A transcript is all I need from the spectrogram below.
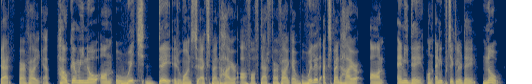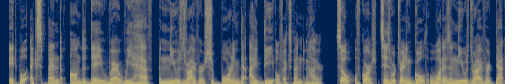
that fair value gap. How can we know on which day it wants to expand higher off of that fair value gap? Will it expand higher on any day, on any particular day? No, it will expand on the day where we have a news driver supporting the idea of expanding higher. So, of course, since we're trading gold, what is a news driver that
